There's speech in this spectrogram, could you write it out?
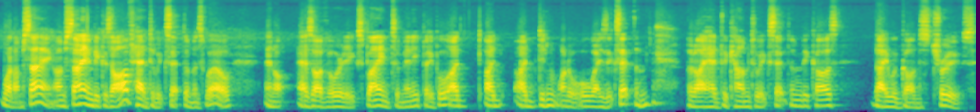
what I'm saying. I'm saying because I've had to accept them as well and as I've already explained to many people, I, I, I didn't want to always accept them, but I had to come to accept them because they were God's truths,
